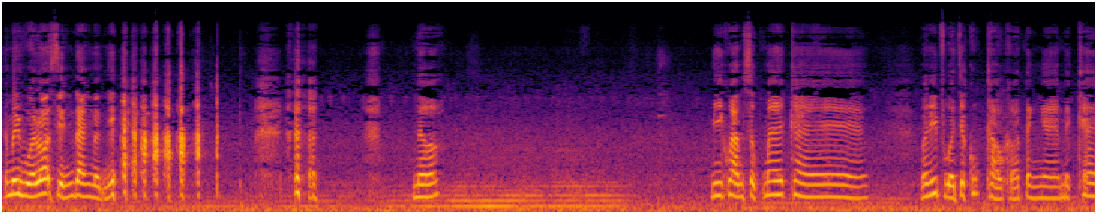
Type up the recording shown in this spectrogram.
ทำไมหัวเราะเสียงดังแบบนี้ เนอะมีความสุขมากค่ะ วันนี้ผัวจะคุกเข่าขอแต่งงานนะคะ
